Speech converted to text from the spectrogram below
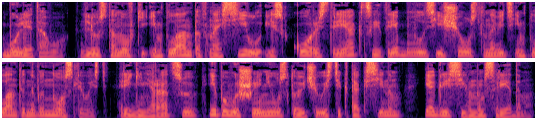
Более того, для установки имплантов на силу и скорость реакции требовалось еще установить импланты на выносливость, регенерацию и повышение устойчивости к токсинам и агрессивным средам.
